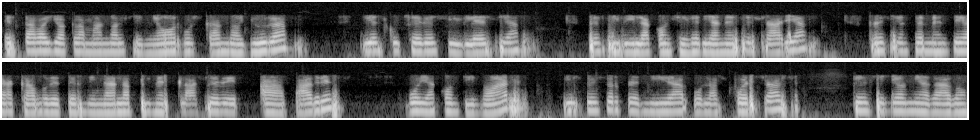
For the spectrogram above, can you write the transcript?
estaba yo aclamando al Señor, buscando ayuda y escuché de su iglesia, recibí la consejería necesaria. Recientemente acabo de terminar la primer clase de ah, padres. Voy a continuar y estoy sorprendida por las fuerzas que el Señor me ha dado.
